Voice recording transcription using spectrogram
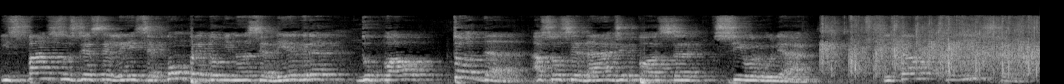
Espaços de excelência com predominância negra, do qual toda a sociedade possa se orgulhar. Então, é isso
